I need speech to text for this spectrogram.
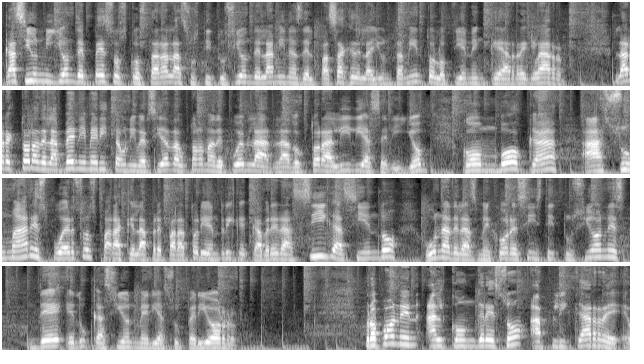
Casi un millón de pesos costará la sustitución de láminas del pasaje del ayuntamiento, lo tienen que arreglar. La rectora de la Benemérita Universidad Autónoma de Puebla, la doctora Lidia Cedillo, convoca a sumar esfuerzos para que la preparatoria Enrique Cabrera siga siendo una de las mejores instituciones de educación media superior. Proponen al Congreso aplicar eh,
